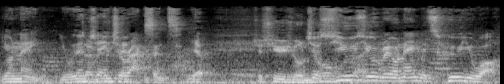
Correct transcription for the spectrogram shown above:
your name. You wouldn't Don't change your accent. Yep. Just use your Just use name. your real name. It's who you are.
